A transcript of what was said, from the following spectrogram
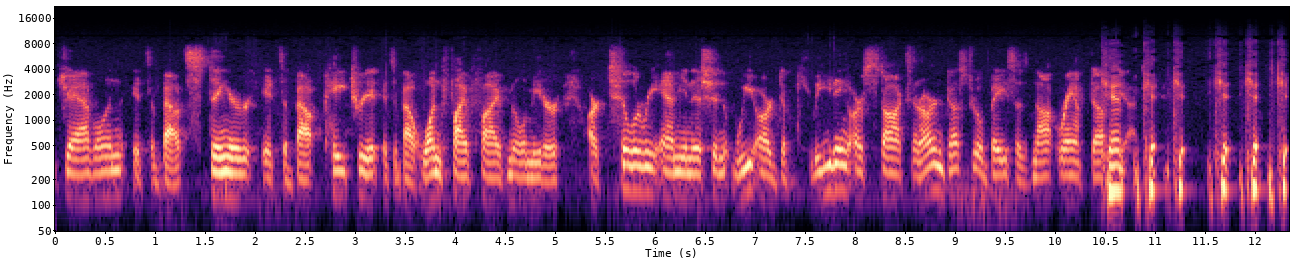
Javelin. It's about Stinger. It's about Patriot. It's about 155 millimeter artillery ammunition. We are depleting our stocks, and our industrial base has not ramped up can, yet. Can, can, can, can,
